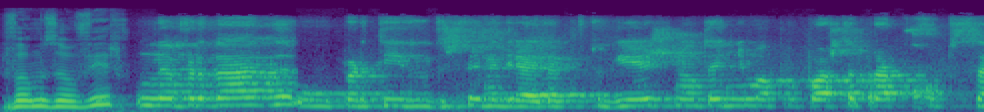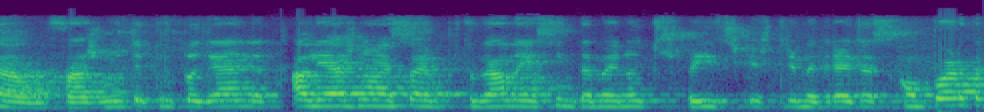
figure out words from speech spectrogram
Vamos ouvir? Na verdade, o partido de extrema-direita português não tem nenhuma proposta para a corrupção, faz muita propaganda. Aliás, não é só em Portugal, é assim também noutros países que a extrema-direita se comporta,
